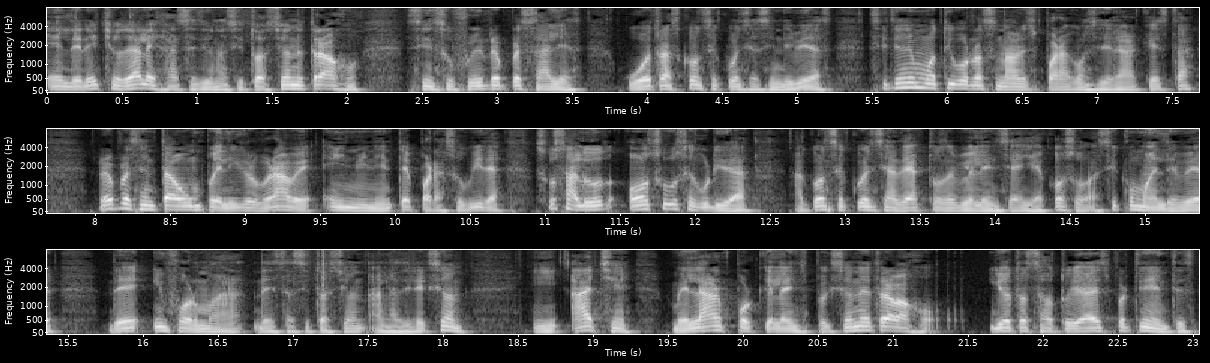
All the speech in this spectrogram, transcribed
el, derecho de alejarse de una situación de trabajo sin sufrir represalias u otras consecuencias indebidas si tiene motivos razonables para considerar que ésta representa un peligro grave e inminente para su vida, su salud o su seguridad a consecuencia de actos de violencia y acoso, así como el deber de informar de esta situación a la dirección. Y H. Velar porque la inspección de trabajo y otras autoridades pertinentes,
